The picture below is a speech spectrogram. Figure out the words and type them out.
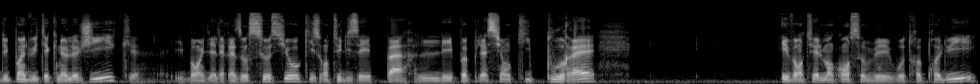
du point de vue technologique, bon, il y a les réseaux sociaux qui sont utilisés par les populations qui pourraient éventuellement consommer votre produit,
